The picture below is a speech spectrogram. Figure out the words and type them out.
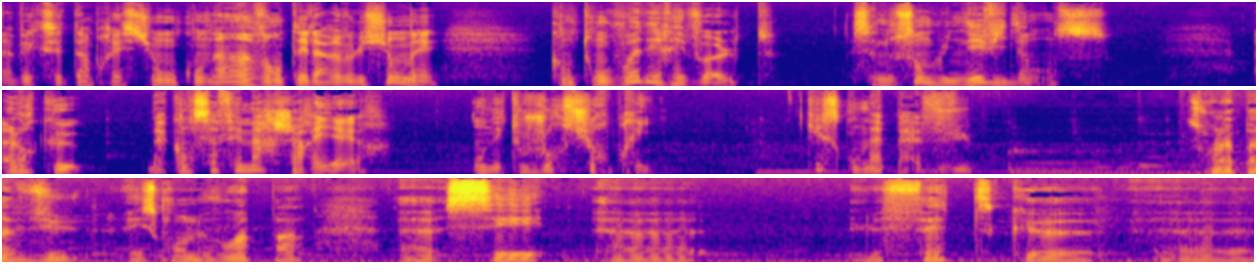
avec cette impression qu'on a inventé la révolution, mais quand on voit des révoltes, ça nous semble une évidence, alors que bah, quand ça fait marche arrière, on est toujours surpris. Qu'est-ce qu'on n'a pas vu? Ce qu'on n'a pas vu et ce qu'on ne voit pas, euh, c'est euh, le fait que euh,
